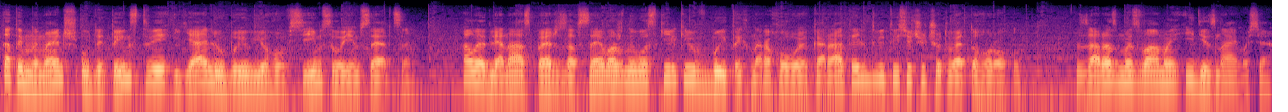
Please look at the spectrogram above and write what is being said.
Та тим не менш, у дитинстві я любив його всім своїм серцем. Але для нас перш за все важливо, скільки вбитих нараховує каратель 2004 року. Зараз ми з вами і дізнаємося.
